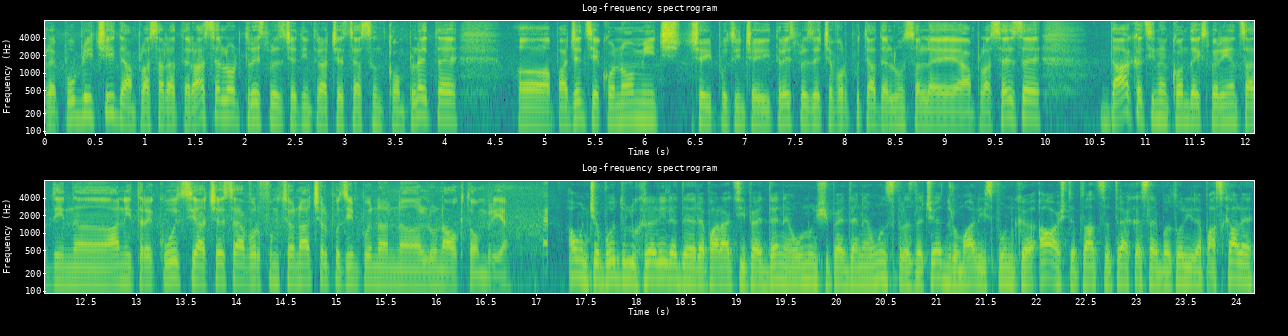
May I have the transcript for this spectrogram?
Republicii de amplasarea teraselor, 13 dintre acestea sunt complete. Uh, agenții economici, cei puțin cei 13, vor putea de luni să le amplaseze. Dacă ținem cont de experiența din uh, anii trecuți, acestea vor funcționa cel puțin până în uh, luna octombrie. Au început lucrările de reparații pe DN1 și pe DN11. Drumarii spun că au așteptat să treacă sărbătorile pascale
